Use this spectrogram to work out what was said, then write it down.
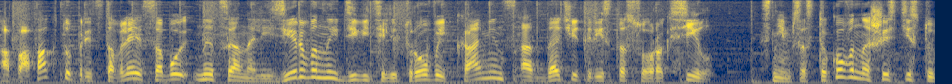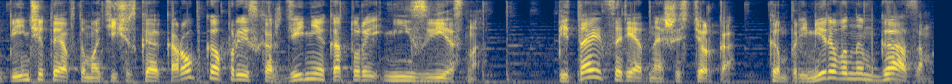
а по факту представляет собой национализированный 9-литровый Cummins отдачи 340 сил. С ним состыкована шестиступенчатая автоматическая коробка, происхождение которой неизвестно. Питается рядная шестерка компримированным газом,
